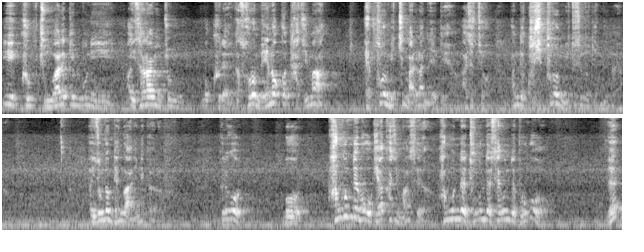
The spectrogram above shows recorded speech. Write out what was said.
이 그 중간에 낀 분이 아, 이 사람이 좀 뭐 그래. 그러니까 서로 매너껏 하지만 100% 믿지 말란 얘기예요. 아셨죠? 아, 근데 90%는 믿으셔도 됩니다, 여러분. 아, 이 정도면 된 거 아닙니까, 여러분? 그리고 뭐 한 군데 보고 계약하지 마세요. 한 군데, 두 군데, 세 군데 보고 예?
